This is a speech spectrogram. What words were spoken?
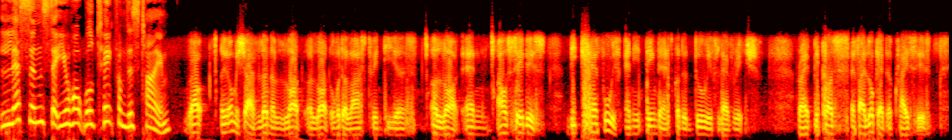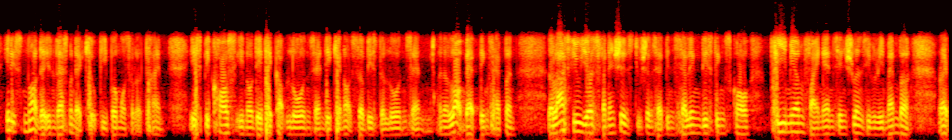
lessons that you hope we'll take from this time? Well, you know, Michelle, I've learned a lot, a lot over the last 20 years. A lot. And I'll say this be careful with anything that has got to do with leverage right? Because if I look at the crisis, it is not the investment that killed people most of the time. It's because you know they take up loans and they cannot service the loans, and, and a lot of bad things happen. The last few years, financial institutions have been selling these things called premium finance insurance. If you remember, right?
